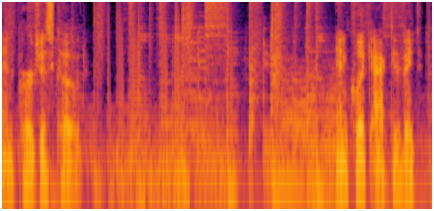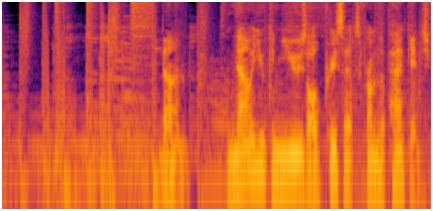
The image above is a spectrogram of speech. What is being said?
And purchase code. And click Activate. Done. Now you can use all presets from the package.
